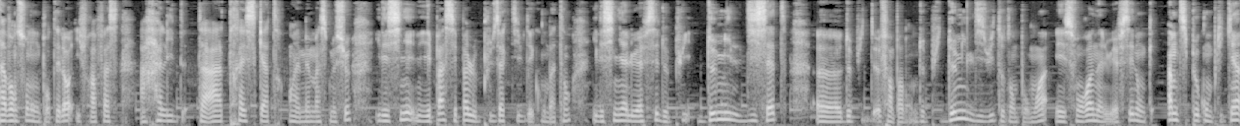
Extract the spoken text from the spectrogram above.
Avançons donc pour Taylor, il fera face à Khalid Taha 13-4 en MMA monsieur. Il est signé, il est pas, c'est pas le plus actif des combattants. Il est signé à l'UFC depuis 2017, euh, depuis, enfin pardon, depuis 2018 autant pour moi. Et son run à l'UFC donc un petit peu compliqué,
